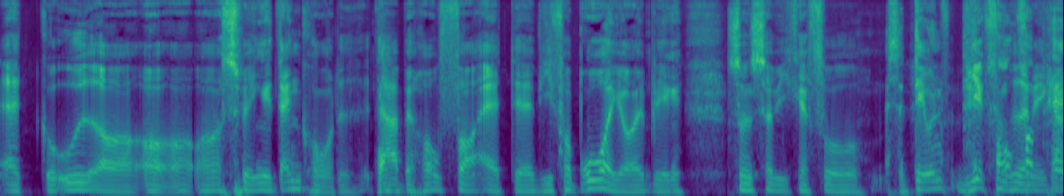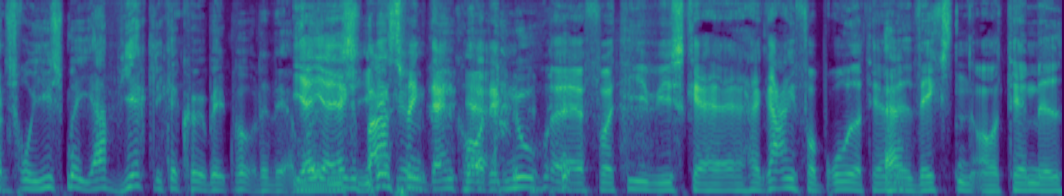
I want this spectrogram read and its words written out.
at gå ud og, og, og, og svinge dankortet. Der er behov for, at uh, vi forbruger i øjeblikket, sådan så vi kan få Altså, det er jo en form for patriotisme, jeg virkelig kan købe ind på det der. Ja, ja, jeg kan bare svinge dankortet ja. nu, uh, fordi vi skal have gang i forbruget, og dermed ja. væksten, og dermed,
